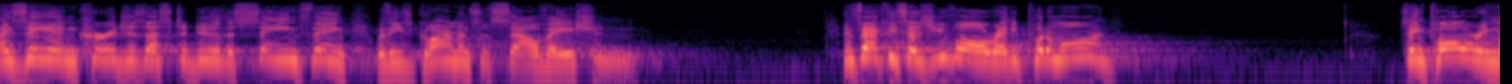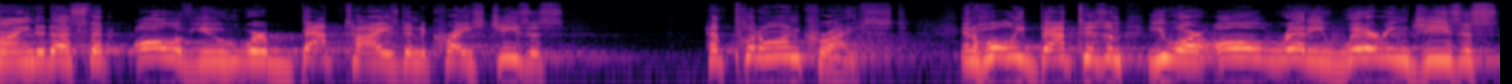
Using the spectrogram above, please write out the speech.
Isaiah encourages us to do the same thing with these garments of salvation. In fact, he says, You've already put them on. St. Paul reminded us that all of you who were baptized into Christ Jesus have put on Christ. In holy baptism, you are already wearing Jesus,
